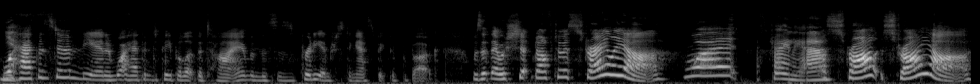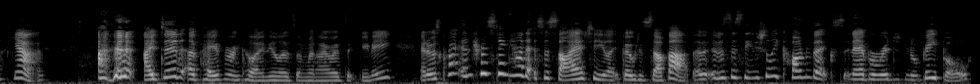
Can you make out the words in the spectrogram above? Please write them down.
What Yes. happens to him in the end and what happened to people at the time, and this is a pretty interesting aspect of the book, was that they were shipped off to Australia. What? Australia. Austra- Australia. Yeah. I did a paper in colonialism when I was at uni, and it was quite interesting how that society like built itself up. It was essentially convicts and Aboriginal people.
